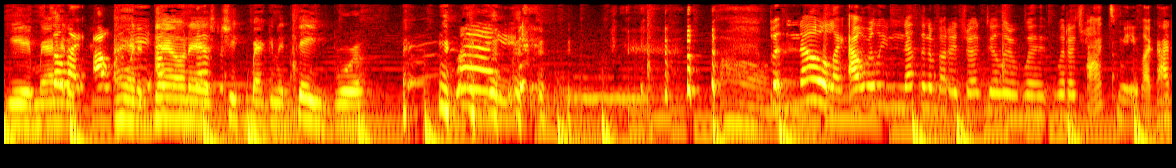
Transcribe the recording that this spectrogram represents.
yeah, man. So I like, a, I had a down ass chick back in the day, bro. right. But no, like outwardly, nothing about a drug dealer would, would attract me. Like I,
